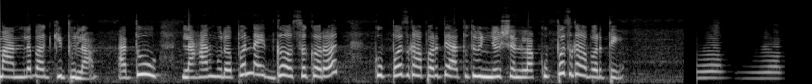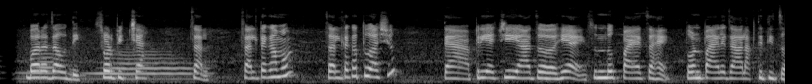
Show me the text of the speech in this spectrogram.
मानलं बाकी तुला. आतू लहान मुलं पण नाहीत ग असं करत. खूपच घाबरते आतू तू इंजेक्शनला खूपच घाबरते. बरं जाऊ दे. सोड पिच्छा चल. चालते का मग? चालते का तू आशू त्या प्रियाची आज हे आहे. सुंदूक पायाचं आहे. तोंड पायाला जावं लागते तिचं.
